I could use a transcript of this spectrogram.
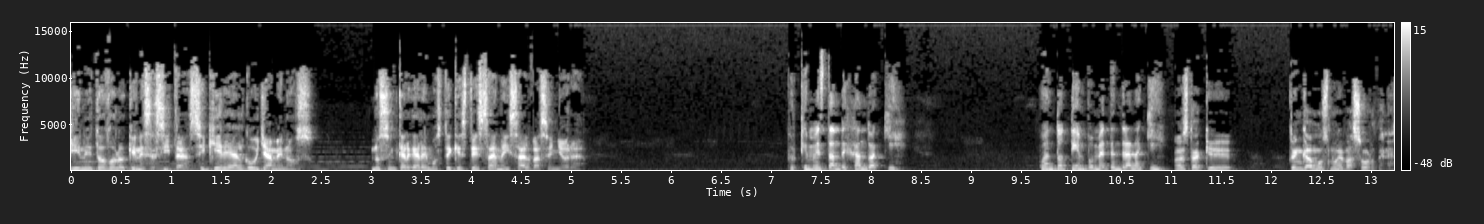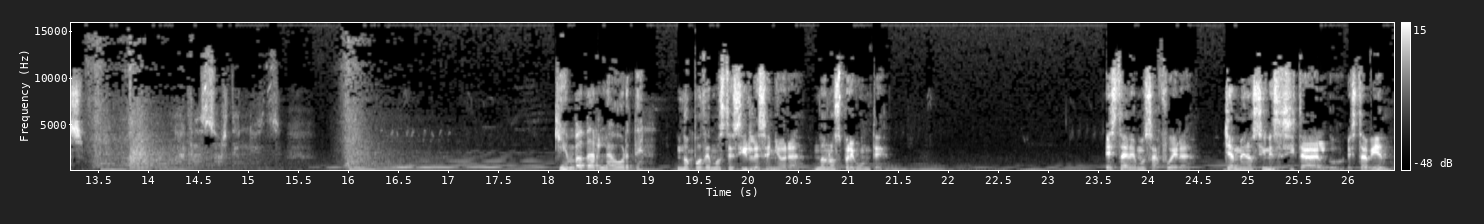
Tiene todo lo que necesita. Si quiere algo, llámenos. Nos encargaremos de que esté sana y salva, señora. ¿Por qué me están dejando aquí? ¿Cuánto tiempo me tendrán aquí? Hasta que tengamos nuevas órdenes. Nuevas órdenes. ¿Quién va a dar la orden? No podemos decirle, señora. No nos pregunte. Estaremos afuera. Llámenos si necesita algo. ¿Está bien?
